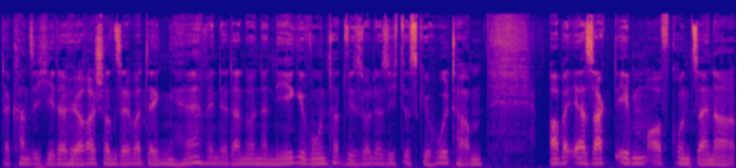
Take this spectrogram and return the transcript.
Da kann sich jeder Hörer schon selber denken, hä, wenn der da nur in der Nähe gewohnt hat, wie soll er sich das geholt haben? Aber er sagt eben aufgrund seiner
